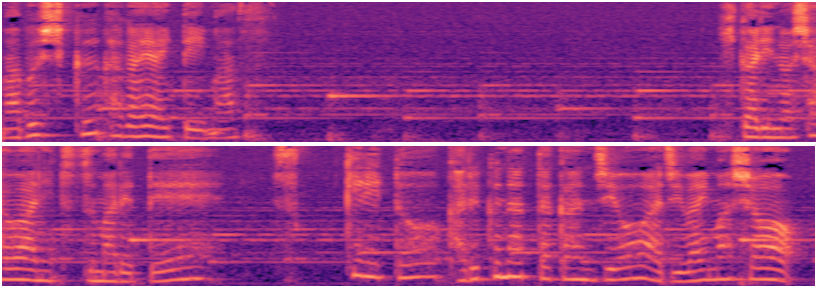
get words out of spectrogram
眩しく輝いています。光のシャワーに包まれてすっきりと軽くなった感じを味わいましょう。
